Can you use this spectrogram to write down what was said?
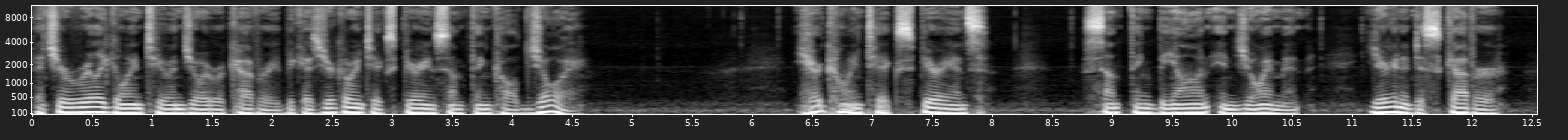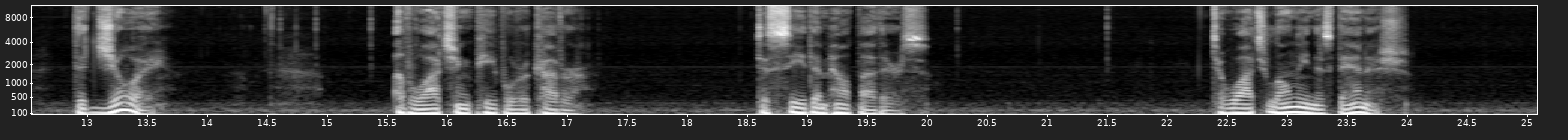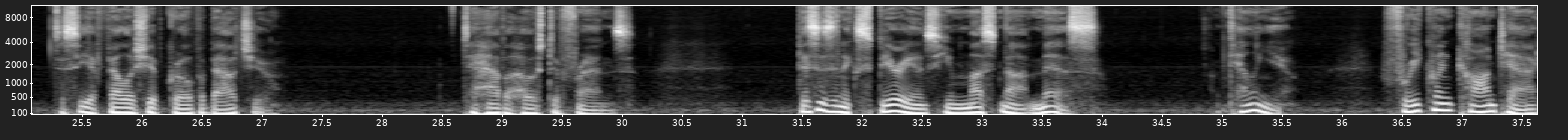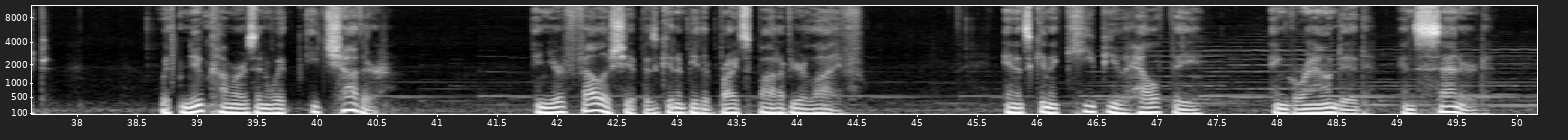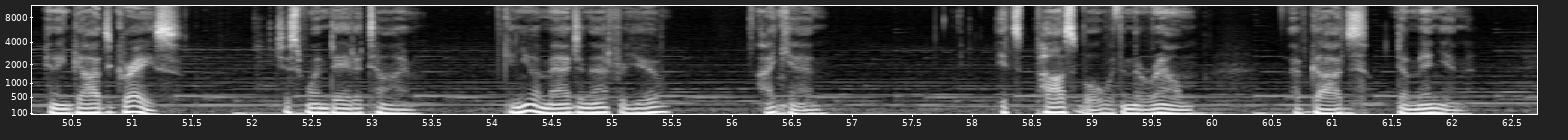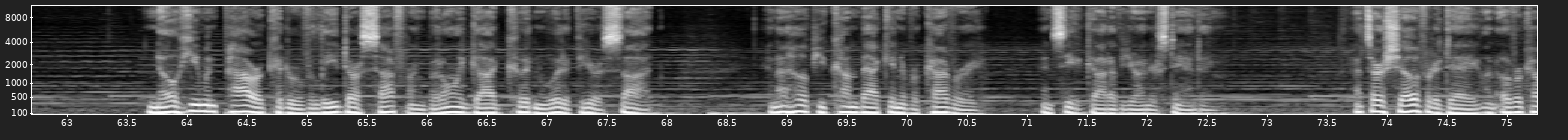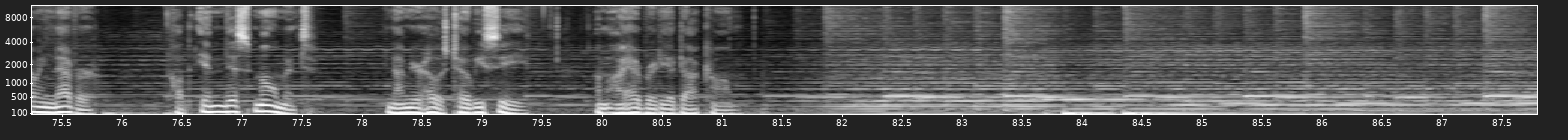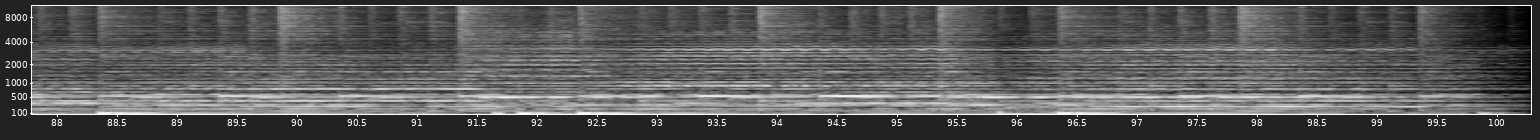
that you're really going to enjoy recovery because you're going to experience something called joy? You're going to experience something beyond enjoyment. You're going to discover the joy of watching people recover, to see them help others, to watch loneliness vanish, to see a fellowship grow up about you, to have a host of friends. This is an experience you must not miss. I'm telling you. Frequent contact with newcomers and with each other in your fellowship is going to be the bright spot of your life. And it's going to keep you healthy and grounded and centered and in God's grace just one day at a time. Can you imagine that for you? I can. It's possible within the realm of God's dominion. No human power could have relieved our suffering, but only God could and would if He were sought. And I hope you come back into recovery and seek a God of your understanding. That's our show for today on Overcoming Never, called In This Moment. And I'm your host, Toby C., on iHeartRadio.com.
